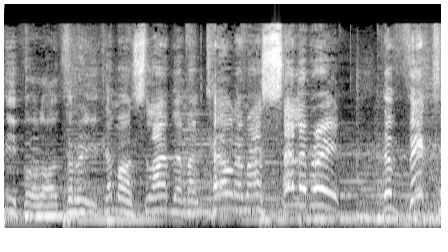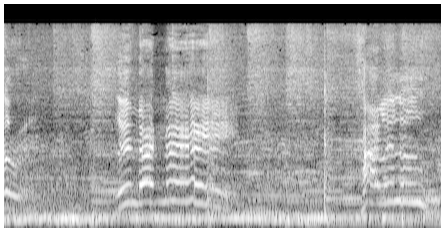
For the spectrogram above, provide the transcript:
people or three. Come on, slap them and tell them I celebrate the victory in that name. Hallelujah.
